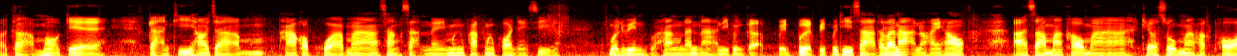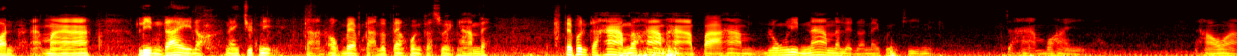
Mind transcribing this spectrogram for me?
อากาศเหมาะแก่ การที่เขาจะพาครอบครัวมาสั่งสรรค์ในมือพักมือผ่อนอย่างซี่นะบริเวณทางด้านหน้านี่เพิ่นก็เปิดเปิดเป็นพื้นที่สาธารณะเนาะให้เขาาสามารถเข้ามาเที่ยวชมมาพักผ่อนมาลิ่นได้เนาะในจุดนี้การออกแบบการตกแต่งเพิ่นก็สวยงามได้แต่เพิ่นก็ห้ามเนาะห้ามหาป่าห้ามลงลิ่นน้ำนั่นแหละเนาะในพื้นที่นี้จะห้ามบ่ให้เขาอ่า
